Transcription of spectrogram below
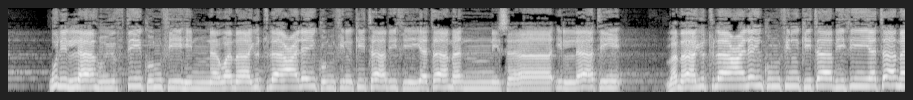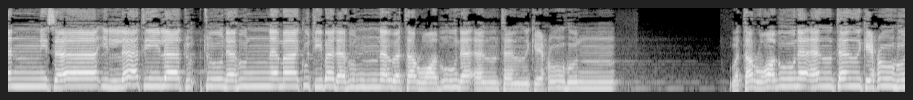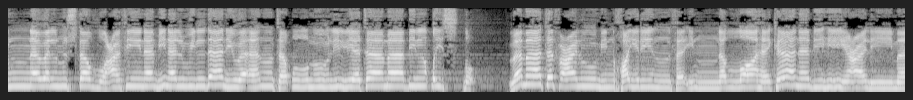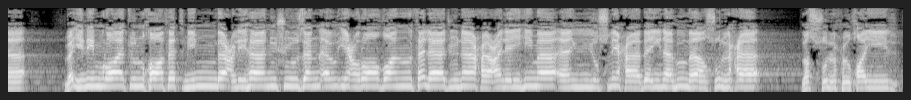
قل الله يفتيكم فيهن وما يتلى عليكم في الكتاب في يتامى النساء اللاتي وما يتلى عليكم في الكتاب في يتامى النساء اللاتي لا تؤتونهن ما كتب لهن وترغبون أن تنكحوهن وترغبون أن تنكحوهن والمستضعفين من الولدان وأن تقوموا لليتامى بالقسط. وما تفعلوا من خير فإن الله كان به عليما. وإن امرأة خافت من بعلها نشوزا أو إعراضا فلا جناح عليهما أن يصلحا بينهما صلحا. والصلح خير.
